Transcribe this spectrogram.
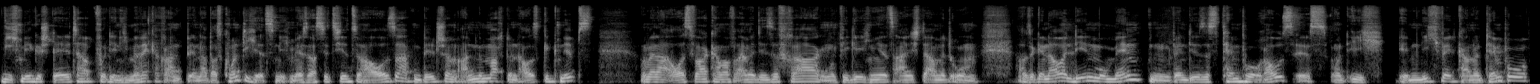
die ich mir gestellt habe, vor denen ich immer weggerannt bin. Aber das konnte ich jetzt nicht mehr. Ich saß jetzt hier zu Hause, habe einen Bildschirm angemacht und ausgeknipst. Und wenn er aus war, kamen auf einmal diese Fragen. Und wie gehe ich denn jetzt eigentlich damit um? Also genau in den Momenten, wenn dieses Tempo raus ist und ich eben nicht weg kann. Und Tempo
